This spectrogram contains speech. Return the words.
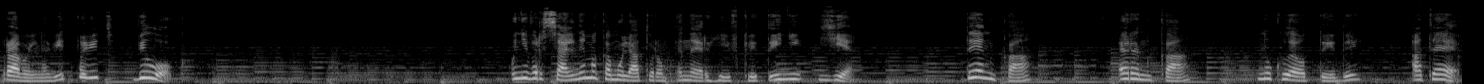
Правильна відповідь білок. Універсальним акумулятором енергії в клітині є ДНК, РНК, нуклеотиди, АТФ.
